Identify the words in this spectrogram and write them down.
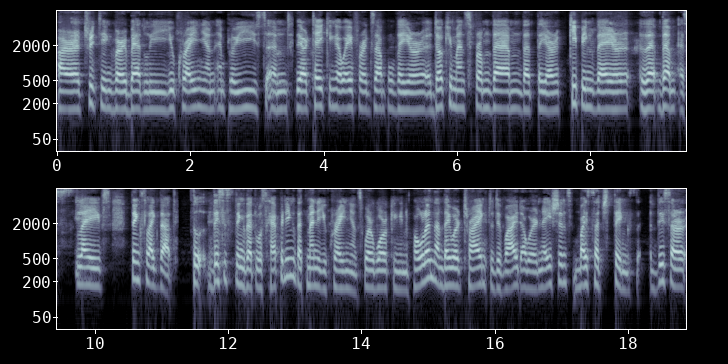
are treating very badly Ukrainian employees and they are taking away, for example, their documents from them, that they are keeping their, them as slaves, things like that. So this is thing that was happening, that many Ukrainians were working in Poland and they were trying to divide our nations by such things. These are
